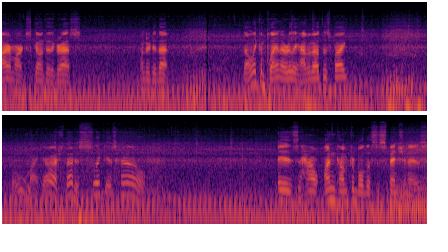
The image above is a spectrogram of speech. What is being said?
Tire marks going through the grass. Wonder did that. The only complaint I really have about this bike. Oh my gosh, that is slick as hell. Is how uncomfortable the suspension is.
